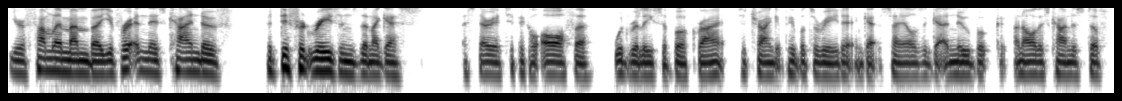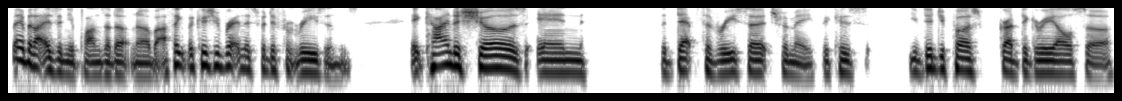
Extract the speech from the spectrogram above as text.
you're a family member, you've written this kind of for different reasons than I guess a stereotypical author would release a book, right? To try and get people to read it and get sales and get a new book and all this kind of stuff. Maybe that is in your plans, I don't know. But I think because you've written this for different reasons, it kind of shows in the depth of research for me because you've did your post grad degree also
